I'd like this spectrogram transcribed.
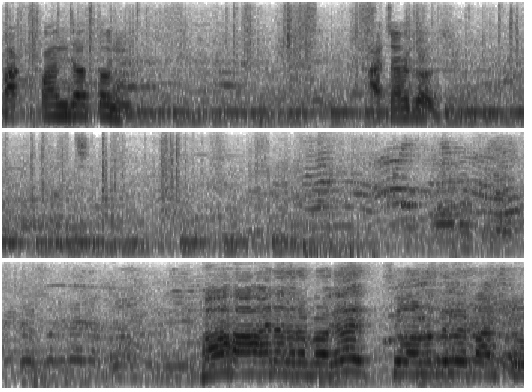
পাক পাঞ্জাতন আচারগড় হ্যাঁ হ্যাঁ না দাঁড়া পড়া গাইস সুবহান পার্ট টু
